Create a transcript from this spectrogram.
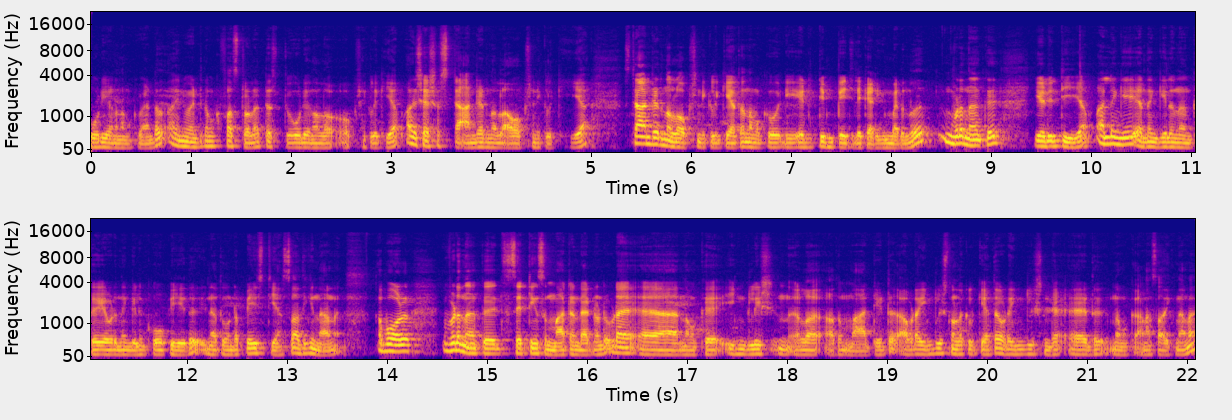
ഓഡിയോ ആണ് നമുക്ക് വേണ്ടത്. അതിന് വേണ്ടി നമുക്ക് ഫസ്റ്റ് ഉള്ള ടെസ്റ്റ് ഓഡിയോ എന്നുള്ള ഓപ്ഷൻ ക്ലിക്ക് ചെയ്യാം. അതിനുശേഷം സ്റ്റാൻഡേർഡ് എന്നുള്ള ഓപ്ഷൻ ക്ലിക്ക് ചെയ്യുക. സ്റ്റാൻഡേർഡ് എന്നുള്ള ഓപ്ഷൻ ക്ലിക്ക് ചെയ്യാത്ത നമുക്ക് ഒരു എഡിറ്റിംഗ് പേജിലേക്കായിരിക്കും വരുന്നത്. ഇവിടെ നിങ്ങൾക്ക് എഡിറ്റ് ചെയ്യാം. അല്ലെങ്കിൽ എന്തെങ്കിലും നിങ്ങൾക്ക് എവിടെന്നെങ്കിലും കോപ്പി ചെയ്ത് ഇതിനകത്ത് കൊണ്ട് പേസ്റ്റ് ചെയ്യാൻ സാധിക്കുന്നതാണ്. അപ്പോൾ ഇവിടെ നിങ്ങൾക്ക് സെറ്റിങ്സ് മാറ്റേണ്ടതായിട്ടുണ്ട്. ഇവിടെ നമുക്ക് ഇംഗ്ലീഷ് എന്നുള്ള അത് മാറ്റിയിട്ട് അവിടെ ഇംഗ്ലീഷ് എന്നുള്ള ക്ലിക്ക് ചെയ്യാത്ത അവിടെ ഇംഗ്ലീഷിന്റെ ഇത് നമുക്ക് കാണാൻ സാധിക്കുന്നതാണ്.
